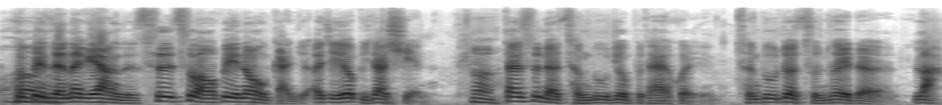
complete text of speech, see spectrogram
会嗯变成那个样子，吃吃完会变那种感觉，而且又比较咸。嗯但是呢，成都就不太会，成都就纯粹的辣，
